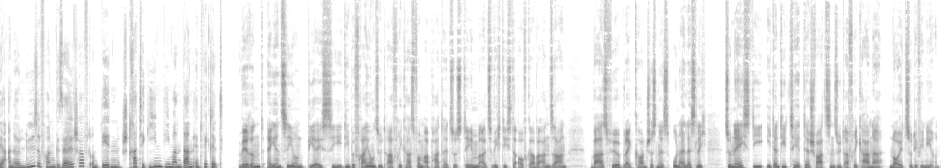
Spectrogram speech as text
der Analyse von Gesellschaft und den Strategien, die man dann entwickelt. Während ANC und PAC die Befreiung Südafrikas vom Apartheidsystem als wichtigste Aufgabe ansahen, war es für Black Consciousness unerlässlich, zunächst die Identität der schwarzen Südafrikaner neu zu definieren.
